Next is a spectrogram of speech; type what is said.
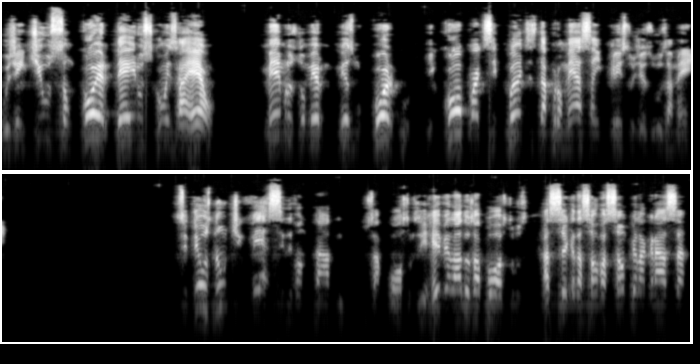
os gentios são coerdeiros com Israel, membros do mesmo corpo e coparticipantes da promessa em Cristo Jesus. Amém. Se Deus não tivesse levantado os apóstolos e revelado aos apóstolos acerca da salvação pela graça,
